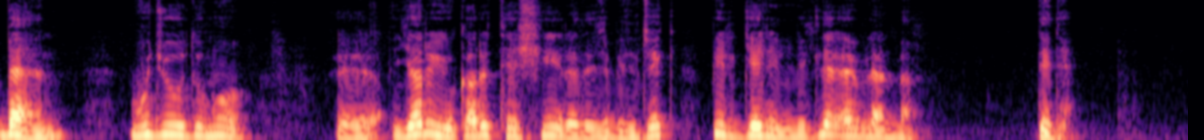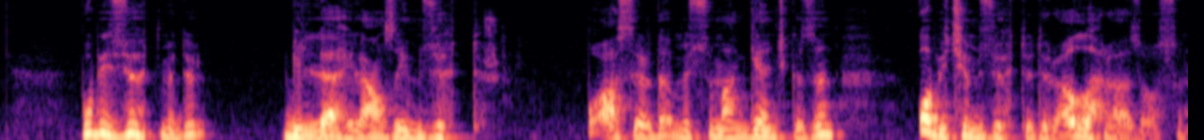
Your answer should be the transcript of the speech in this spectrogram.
ben vücudumu e, yarı yukarı teşhir edebilecek bir gelinlikle evlenmem dedi. Bu bir zühd müdür? Billahil azim zühttür. Bu asırda Müslüman genç kızın o biçim zühdüdür. Allah razı olsun.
